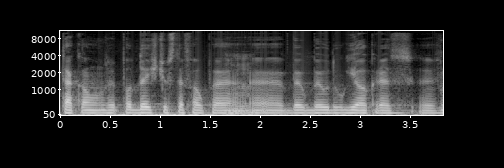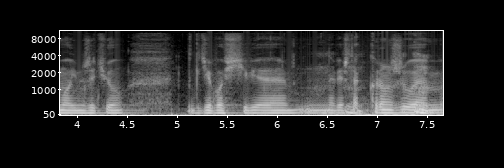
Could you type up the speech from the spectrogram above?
taką, że po odejściu z TVP Mhm. e, był, był długi okres e, w moim życiu, gdzie właściwie, mm, wiesz, tak krążyłem,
